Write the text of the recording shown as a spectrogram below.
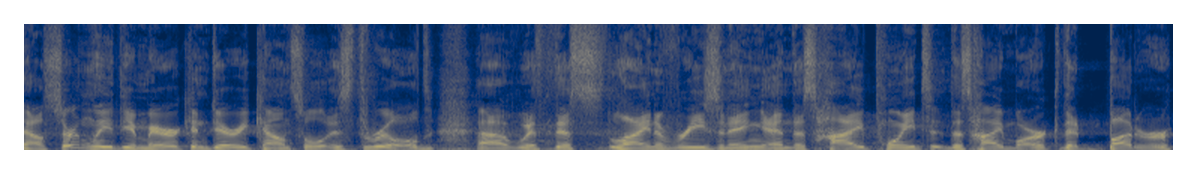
Now, certainly the American Dairy Council is thrilled uh, with this line of reasoning and this high point, this high mark that butter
